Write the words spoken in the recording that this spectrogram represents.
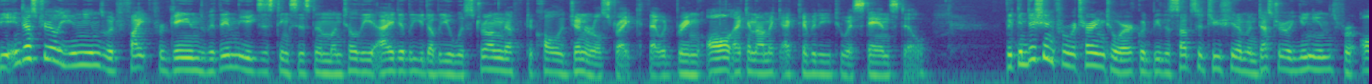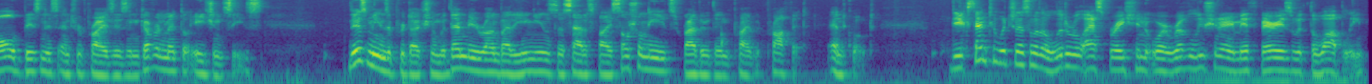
the industrial unions would fight for gains within the existing system until the IWW was strong enough to call a general strike that would bring all economic activity to a standstill. The condition for returning to work would be the substitution of industrial unions for all business enterprises and governmental agencies. This means of production would then be run by the unions to satisfy social needs rather than private profit. The extent to which this was a literal aspiration or a revolutionary myth varies with the wobbly.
